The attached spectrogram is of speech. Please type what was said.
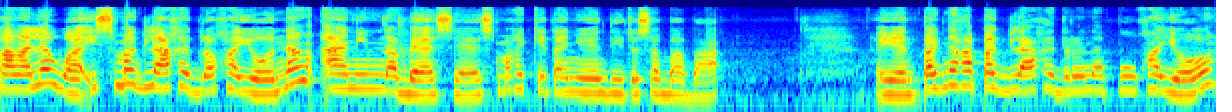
Pangalawa is mag-lucky draw kayo ng anim na beses. Makikita nyo yan dito sa baba. Ayan, pag nakapag-lucky draw na po kayo,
